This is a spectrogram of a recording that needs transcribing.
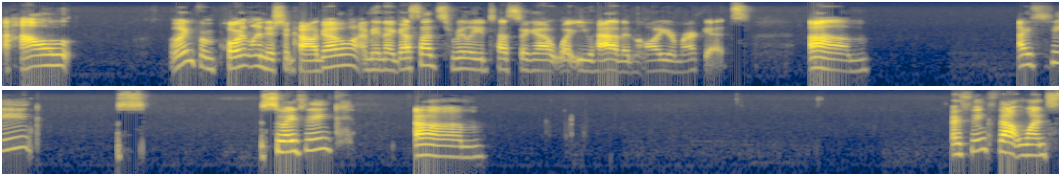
how going from Portland to Chicago, I mean, I guess that's really testing out what you have in all your markets. Um, I think so. I think, um, I think that once,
